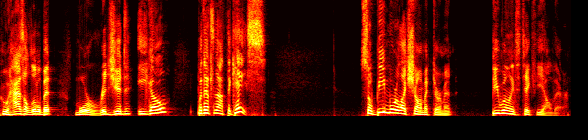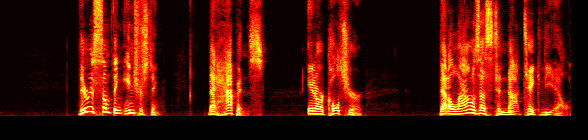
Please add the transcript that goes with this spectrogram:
who has a little bit more rigid ego, but that's not the case. So be more like Sean McDermott be willing to take the L there. There is something interesting that happens in our culture that allows us to not take the L.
